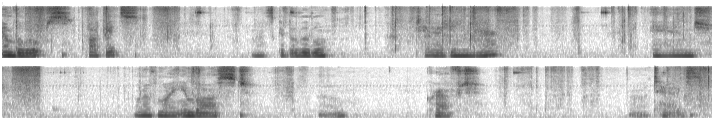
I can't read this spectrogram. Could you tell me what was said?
envelopes, pockets. That's got a little tag in there. And one of my embossed um, craft tags.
